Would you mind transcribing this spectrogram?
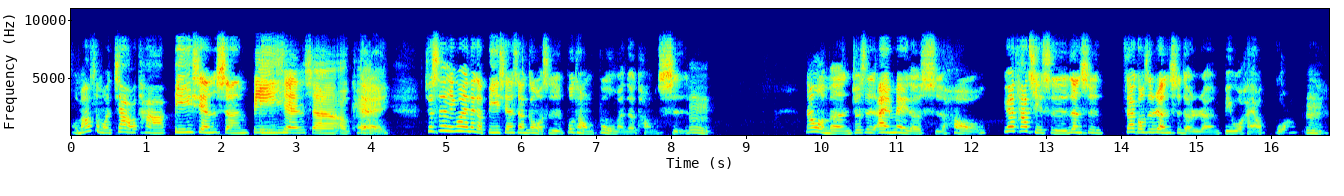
我们要怎么叫他 B 先生 B 先生，OK，，就是因为那个 B 先生跟我是不同部门的同事，嗯。那我们就是暧昧的时候，因为他其实认识在公司认识的人比我还要广，嗯。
